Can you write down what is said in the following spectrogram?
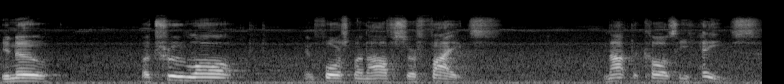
You know, a true law enforcement officer fights not because he hates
